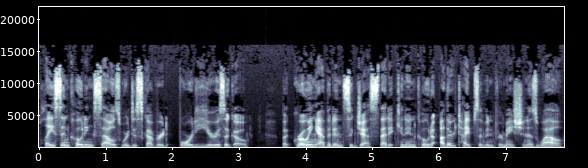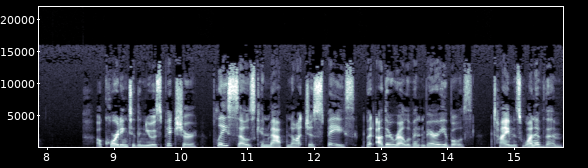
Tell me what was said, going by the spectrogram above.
Place encoding cells were discovered 40 years ago, but growing evidence suggests that it can encode other types of information as well. According to the newest picture, place cells can map not just space, but other relevant variables. Time is one of them,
